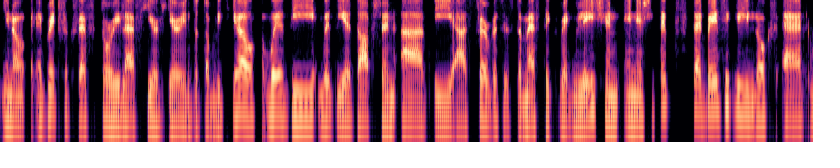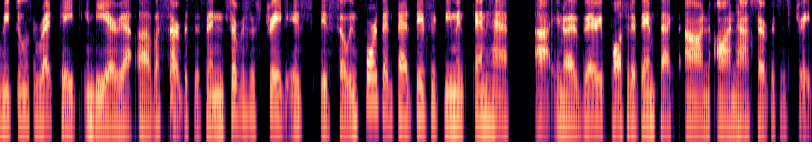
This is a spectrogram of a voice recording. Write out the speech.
you know, a great success story last year here in the WTO with the with the adoption of the uh, Services Domestic Regulation Initiative that basically looks at reduced red tape in the area of services. And services trade is is so important that this agreement can have uh, you know, a very positive impact on on uh, services trade.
